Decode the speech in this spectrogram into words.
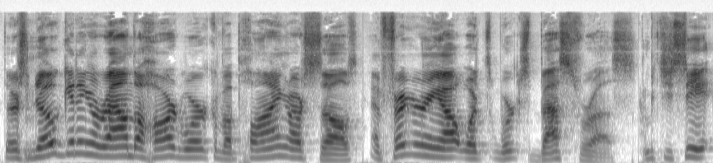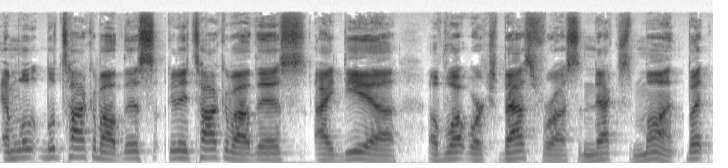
there's no getting around the hard work of applying ourselves and figuring out what works best for us. But you see and we'll, we'll talk about this going to talk about this idea of what works best for us next month. But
